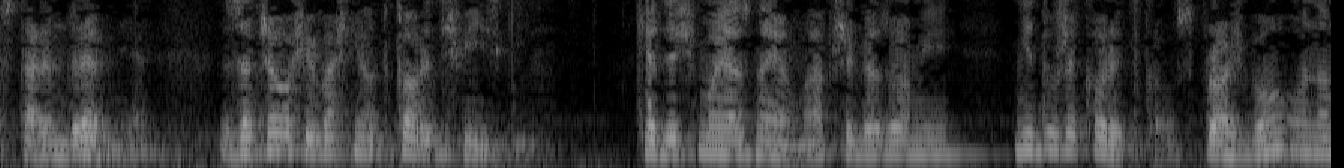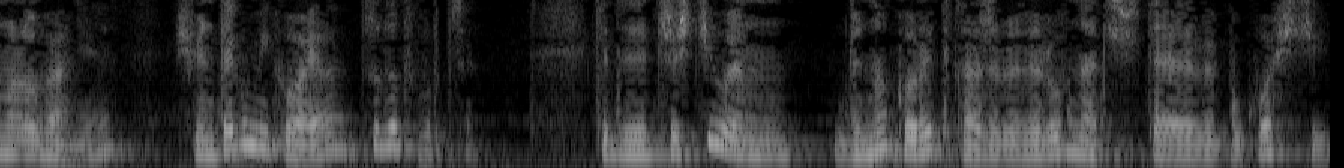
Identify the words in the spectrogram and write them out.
starym drewnie zaczęło się właśnie od koryt świńskich. Kiedyś moja znajoma przywiozła mi nieduże korytko z prośbą o namalowanie świętego Mikołaja cudotwórcy. Kiedy czyściłem dno korytka, żeby wyrównać te wypukłości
